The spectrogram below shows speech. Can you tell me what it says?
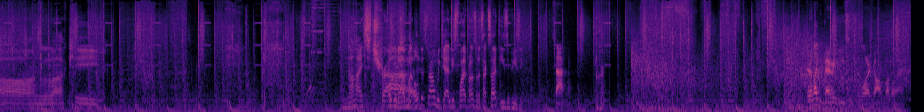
Oh, unlucky. Nice try. Oh, good. I have my ult this round. We get at least five rounds on the attack side. Easy peasy. Exactly. Okay. They're like very easy to lurk on, by the way.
